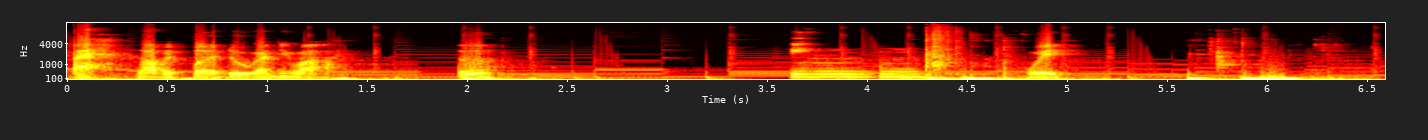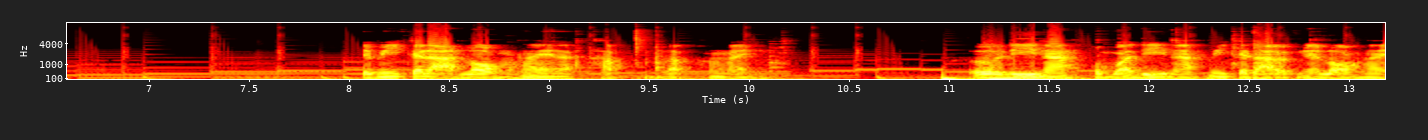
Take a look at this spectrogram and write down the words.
ไปเราไปเปิดดูกันดีกว่าปึ๊บปิ้งอุ้ยจะมีกระดาษรองมาให้นะครับสำหรับข้างใน เออดีนะ ผมว่าดีนะ มีกระดาษแบบนี้รองให้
